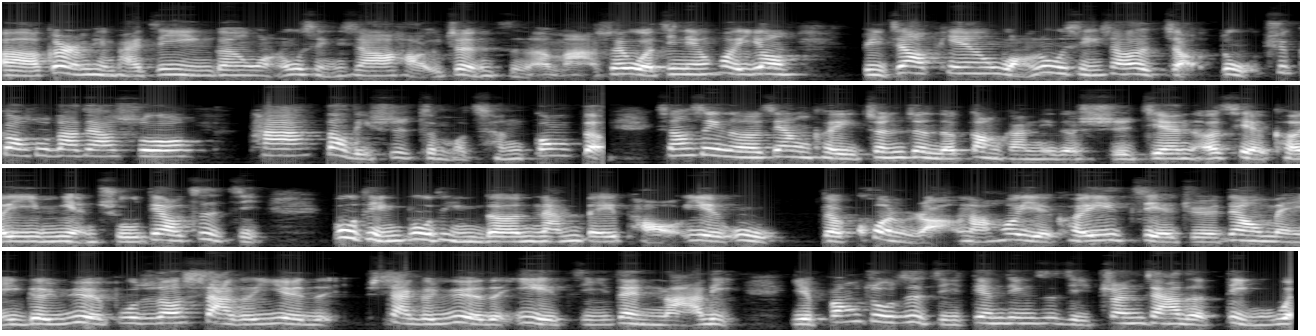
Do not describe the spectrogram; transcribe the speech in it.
呃，个人品牌经营跟网络行销好一阵子了嘛，所以我今天会用比较偏网络行销的角度去告诉大家说，它到底是怎么成功的。相信呢，这样可以真正的杠杆你的时间，而且可以免除掉自己不停不停的南北跑业务的困扰，然后也可以解决掉每一个月不知道下个月的下个月的业绩在哪里，也帮助自己奠定自己专家的定位。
